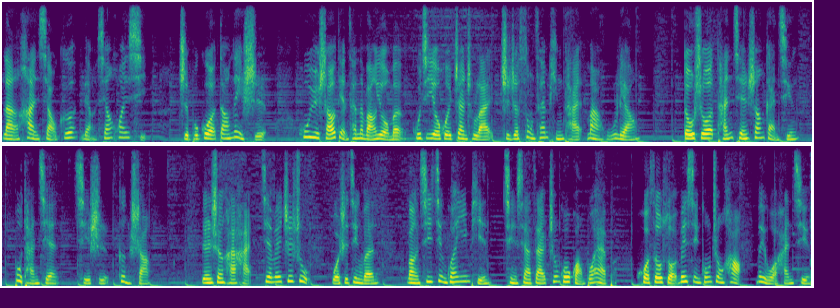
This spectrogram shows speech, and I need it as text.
懒汉小哥两相欢喜。只不过到那时，呼吁少点餐的网友们估计又会站出来，指着送餐平台骂无良。都说谈钱伤感情，不谈钱其实更伤。人生海海，见微知著。我是静文，往期静观音频，请下载中国广播 app。或搜索微信公众号“为我含情”。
